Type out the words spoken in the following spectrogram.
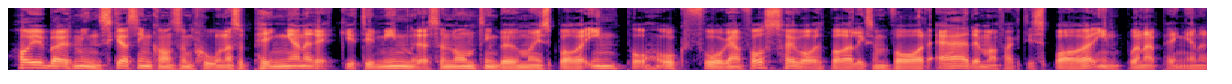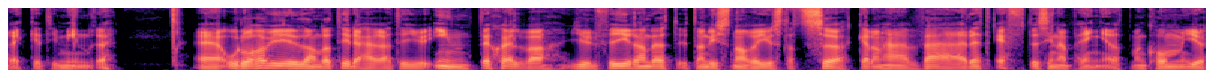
har ju börjat minska sin konsumtion, alltså pengarna räcker till mindre så någonting behöver man ju spara in på och frågan för oss har ju varit bara liksom vad är det man faktiskt sparar in på när pengarna räcker till mindre? Eh, och då har vi ju landat i det här att det är ju inte själva julfirandet utan det är snarare just att söka det här värdet efter sina pengar, att man kommer ju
